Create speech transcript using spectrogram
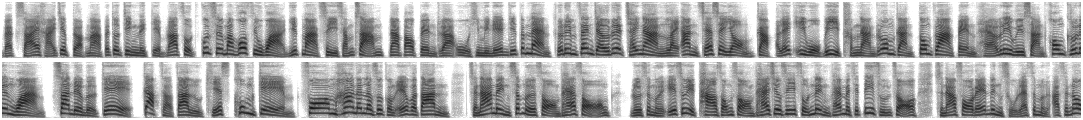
แบ็กซ้ายหายเจ็บกลับมาเป็นตัวจริงในเกมล่าสุดคุณซื้อมาโคซิลวายึดมาก4-3-3หน้าเป้าเป็นราอูฮิมิเนสยึดตำแหน่งริมเส้นจะเลือกใช้งานไลอันเซเซยอง กับอเล็กอีโวบี้ทำงานร่วมกันตรงกลางเป็นแฮร์รี่วิสันคงเครื่องวางซานเดอร์เบอร์เก้กับซาตาลูเคส คุ้มเกม ฟอร์ม 5 นัดล่าสุดของเอเวอร์ตัน ชนะ 1 เสมอ 2 แพ้ 2 โดยเสมอเอสวิตทาว2-2แพ้เชลซี0-1แพ้แมนซิตี้0-2ชนะฟอร์เรสต์1-0และเสมออาร์เซนอล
